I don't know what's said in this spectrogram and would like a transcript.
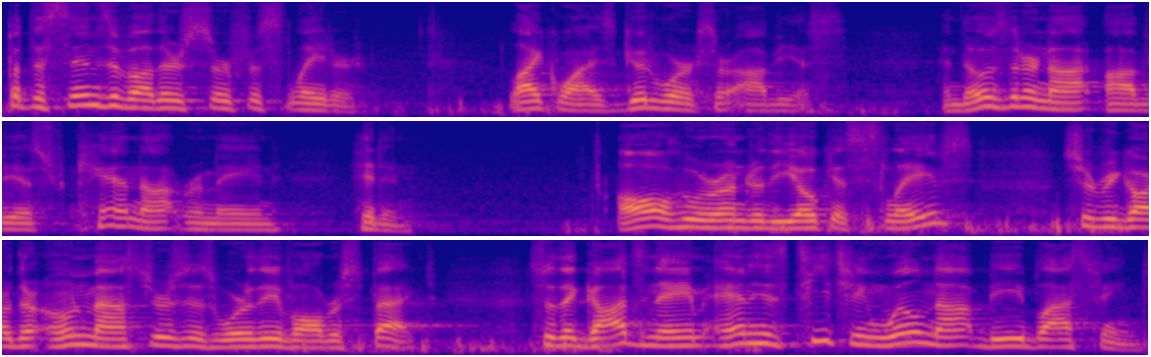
but the sins of others surface later. Likewise, good works are obvious, and those that are not obvious cannot remain hidden. All who are under the yoke as slaves should regard their own masters as worthy of all respect, so that God's name and his teaching will not be blasphemed.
